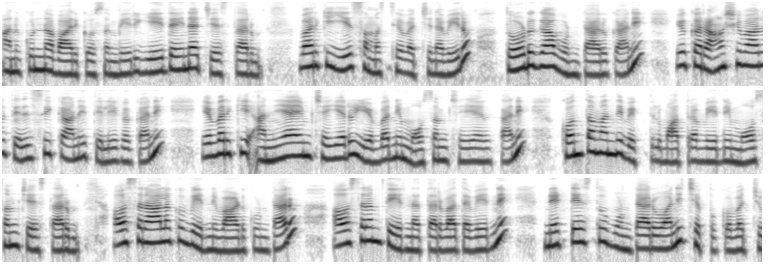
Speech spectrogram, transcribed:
అనుకున్న వారి కోసం వీరు ఏదైనా చేస్తారు. వారికి ఏ సమస్య వచ్చినా వీరు తోడుగా ఉంటారు కానీ ఈ యొక్క రాశి వారు తెలిసి కానీ తెలియక కానీ ఎవరికి అన్యాయం చేయరు ఎవరిని మోసం చేయరు కానీ కొంతమంది వ్యక్తులు మాత్రం వీరిని మోసం మోసం చేస్తారు. అవసరాలకు వీరిని వాడుకుంటారు. అవసరం తీరిన తర్వాత తర్వాత వీరిని నెట్టేస్తూ ఉంటారు అని చెప్పుకోవచ్చు.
